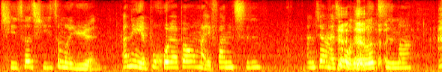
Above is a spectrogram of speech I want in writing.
骑车骑这么远啊？你也不回来帮我买饭吃，那、啊、这样还是我的儿子吗？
